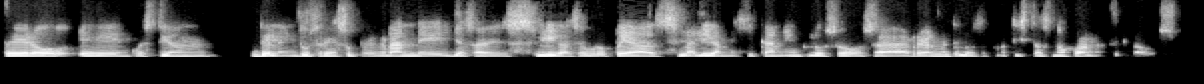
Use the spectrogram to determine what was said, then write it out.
pero eh, en cuestión de la industria súper grande, ya sabes, ligas europeas, la liga mexicana incluso, o sea, realmente los deportistas no fueron afectados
